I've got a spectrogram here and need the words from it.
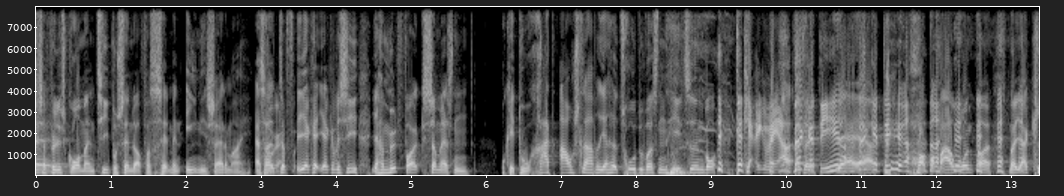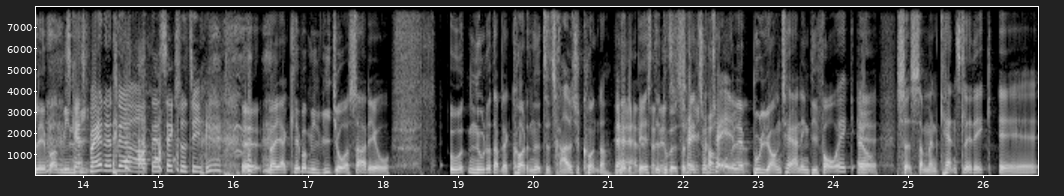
Selvfølgelig skruer man 10% op for sig selv, men egentlig så er det mig. Altså, Okay. okay. jeg, kan, jeg kan vel sige, jeg har mødt folk, som er sådan, okay, du er ret afslappet. Jeg havde troet, du var sådan hele tiden, hvor det kan ikke være. Hvad kan det her? Hvad kan det her? Hopper bare rundt, og når jeg klipper min Skal jeg smage den der? Og den er 6 ud af 10. øh, når jeg klipper mine videoer, så er det jo 8 minutter, der bliver kortet ned til 30 sekunder Ja, med ja, det det- bedste, det du ved. Så det er totale kontrolleret. bouillonterning, de får, ikke? Jo. Øh, så, så man kan slet ikke øh,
